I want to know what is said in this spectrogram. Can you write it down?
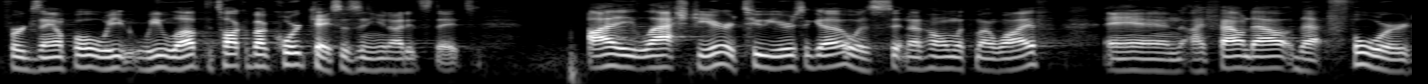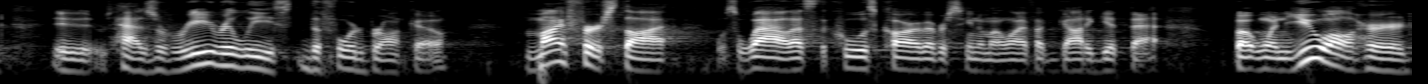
For example, we, we love to talk about court cases in the United States. I, last year two years ago, was sitting at home with my wife, and I found out that Ford uh, has re released the Ford Bronco. My first thought was, wow, that's the coolest car I've ever seen in my life. I've got to get that. But when you all heard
